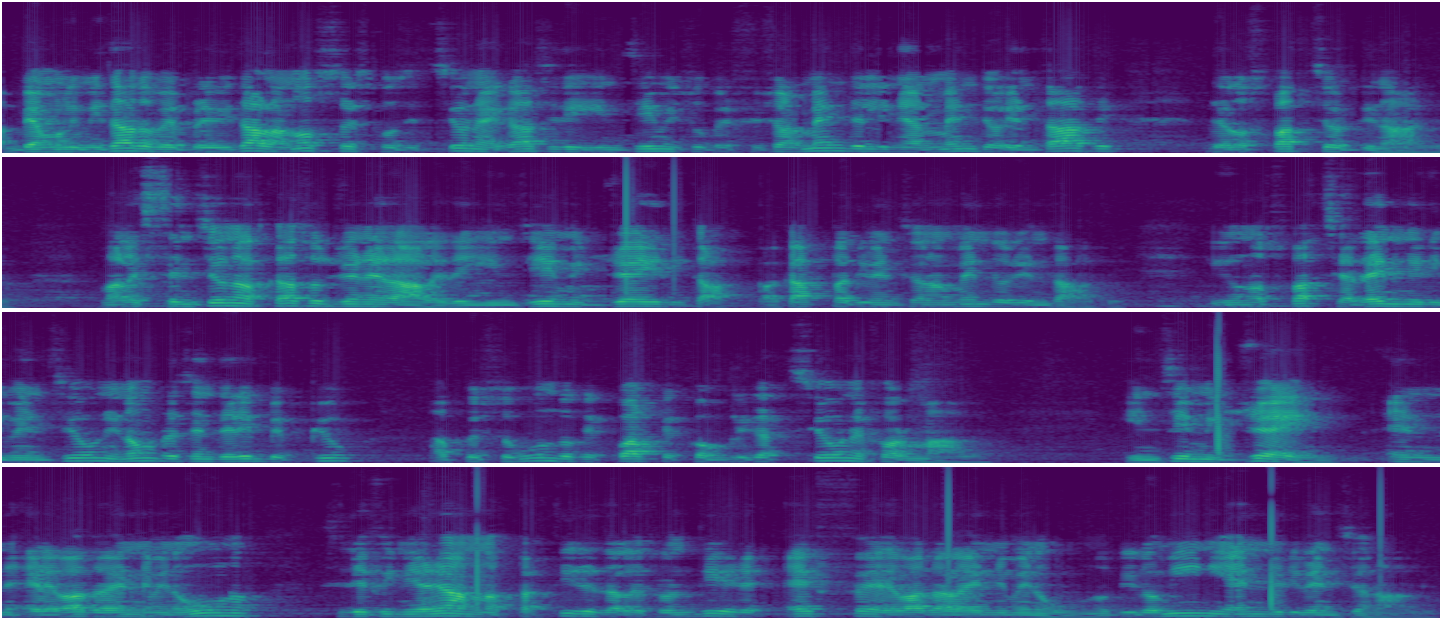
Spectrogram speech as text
Abbiamo limitato per brevità la nostra esposizione ai casi degli insiemi superficialmente e linearmente orientati dello spazio ordinario, ma l'estensione al caso generale degli insiemi J di K, K dimensionalmente orientati, in uno spazio ad n dimensioni non presenterebbe più a questo punto che qualche complicazione formale. Gli insiemi J n elevato a n-1 si definiranno a partire dalle frontiere f elevato alla n-1 di domini n dimensionali.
